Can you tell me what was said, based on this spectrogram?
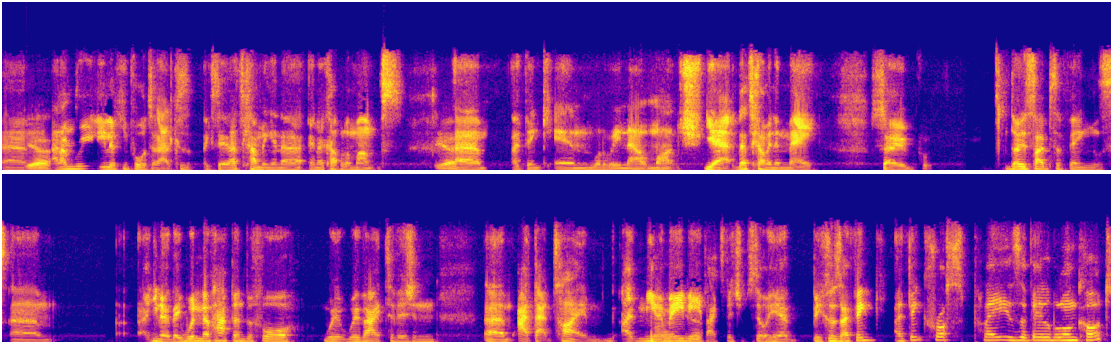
Um, Yeah. And I'm really looking forward to that because, like I say, that's coming in a in a couple of months. yeah. Um, I think in what are we now? March. Yeah, that's coming in May. So those types of things, um, you know, they wouldn't have happened before with, with Activision um, at that time. I, you know, Right, maybe yeah. if Activision was still here, because I think I think cross play is available on COD.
